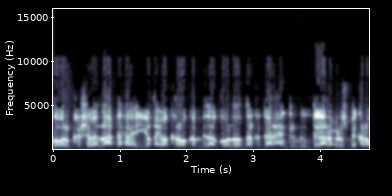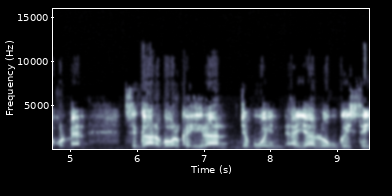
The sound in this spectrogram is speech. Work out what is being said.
gobolka shabeellaha dhexe iyo qaybo kale oo ka mid ah gobollada dalka gaar ahaan galmudug. Dagaalo culus bay kala kulmeen. Si gaara gobolka hiiraan jab weyn ayaa loogu geystay.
